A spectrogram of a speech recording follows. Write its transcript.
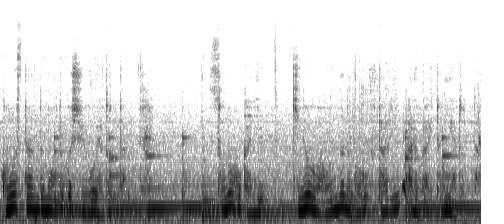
このスタンドも男衆を雇った。その他に昨日は女の子を2人アルバイトに雇った。ス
